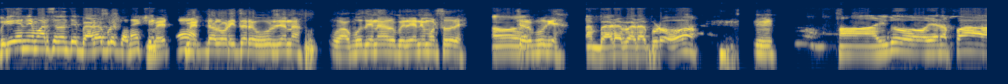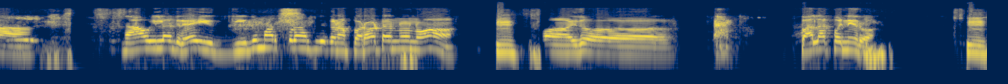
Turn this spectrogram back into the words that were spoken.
ಬಿರಿಯಾನಿ ಮಾಡ್ಸನಂತೆ ಬೇಡ ಬಿಡು ಗಣೇಶ್ ಮೆಟ್ ಮೆಟ್ಟಲ್ಲಿ ಹೊಡಿತಾರೆ ಊರ್ ಜನ. ಹಬ್ಬದ ದಿನ ಬಿರಿಯಾನಿ ಮಾಡ್ಸಿದ್ರೆ ಚರ್ಬುಗೆ. ಬೇಡ ಬೇಡ ಬಿಡು. ಹ್ಮ್. ಹಾ ಇದು ಏನಪ್ಪಾ? ನಾವು ಇಲ್ಲಾಂದ್ರೆ ಅಂದ್ರೆ ಇದು ಮಾಡ್ಕೊಡ ಅಂತಿದ್ವಿ ಕಣ ಪರೋಟನು ಇದು ಪಾಲಕ್ ಪನ್ನೀರ್. ಹ್ಮ್.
